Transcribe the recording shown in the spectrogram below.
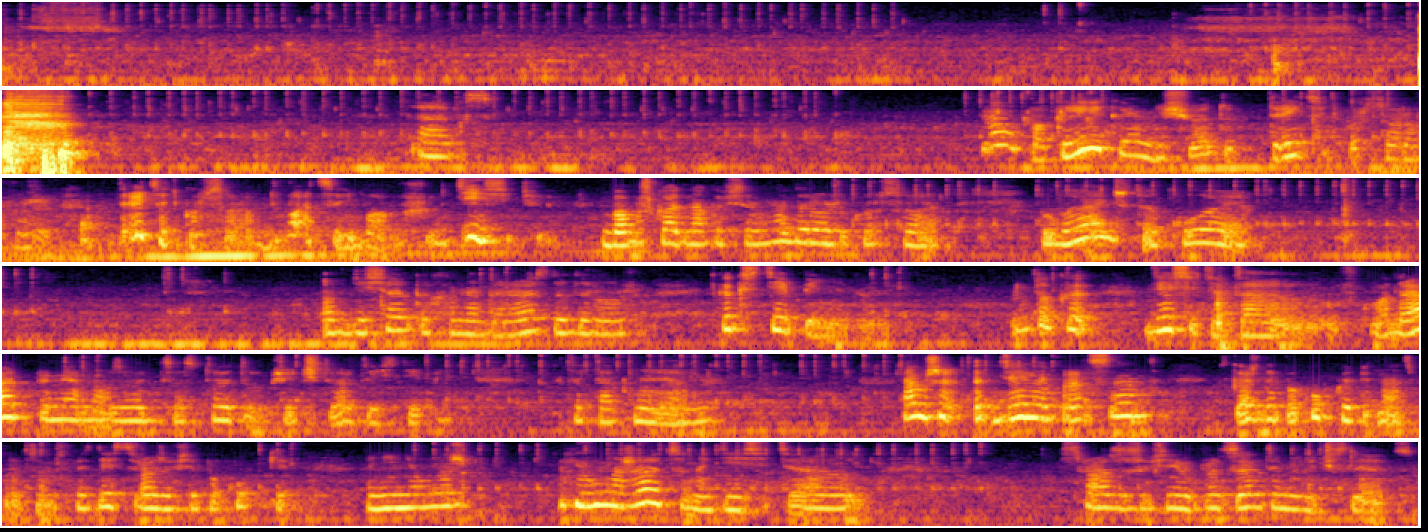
Такс. Ну, покликаем, еще тут 30 курсоров уже. 30 курсоров, 20 бабушек, 10. Бабушка, однако, все равно дороже курсора. Бывает же такое. А в десятках она гораздо дороже. Как степени. Ну, только 10 это в квадрат примерно взводится, а стоит вообще четвертой степени. Это так, наверное. Там же отдельный процент. С каждой покупкой 15%. А здесь сразу все покупки. Они не, умнож... не умножаются на 10, а сразу со всеми процентами вычисляются.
